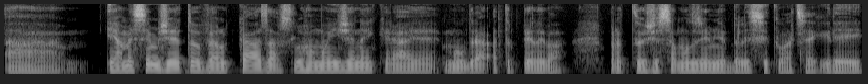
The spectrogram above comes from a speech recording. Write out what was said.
A já myslím, že je to velká zásluha mojí ženy, která je moudrá a trpělivá, protože samozřejmě byly situace, kdy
